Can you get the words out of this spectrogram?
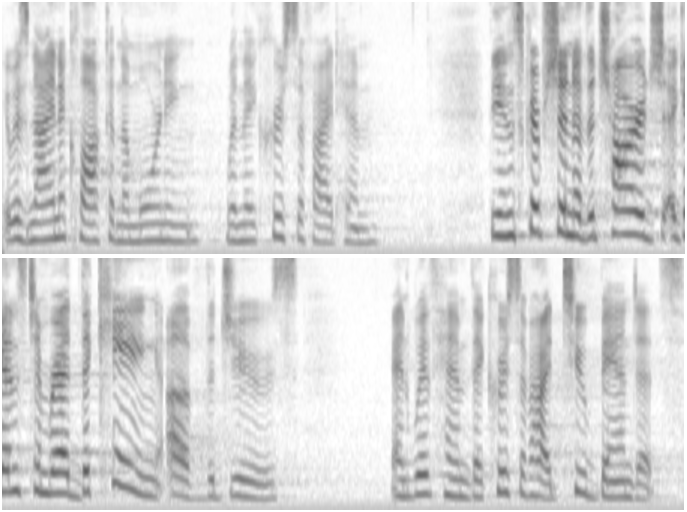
It was nine o'clock in the morning when they crucified him. The inscription of the charge against him read, The King of the Jews. And with him they crucified two bandits,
